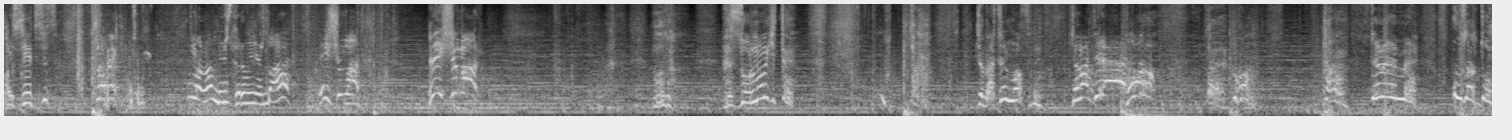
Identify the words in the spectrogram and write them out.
Haysiyetsiz köpek. Var lan benim karımın yanında ha? Ne işin var? Ne işin var? Ne oldu? Zoruna mı gitti? Gebertirim lan seni. Gebertirim! Demedim mi? Uzak dur.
